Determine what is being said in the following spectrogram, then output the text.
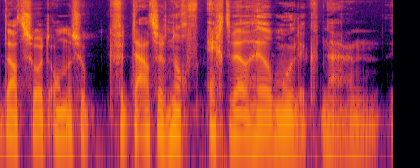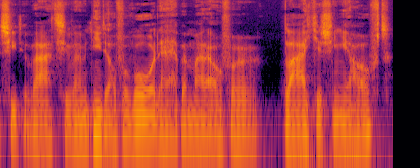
Dat soort onderzoek vertaalt zich nog echt wel heel moeilijk naar een situatie waar we het niet over woorden hebben, maar over plaatjes in je hoofd.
